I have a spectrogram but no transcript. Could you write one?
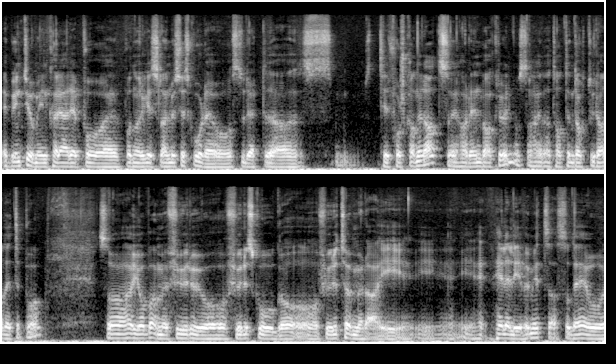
Jeg begynte jo min karriere på, på Norges landbrukshøgskole og studerte da til forskerkandidat, så jeg har den bakgrunnen. Og så har jeg da tatt en doktorgrad etterpå. Så jeg har jobba med furu og furuskog og, furutømmer i, i, i, hele livet mitt. Da. Så det er jo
